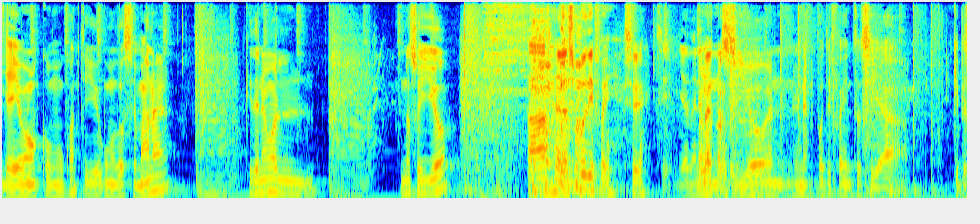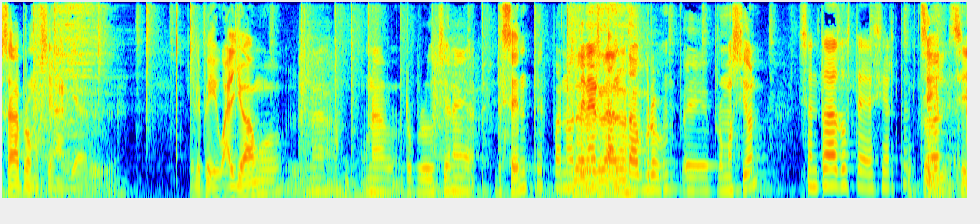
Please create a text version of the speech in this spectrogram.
ya llevamos como, ¿cuánto? Llevo como dos semanas que tenemos el No Soy Yo. Ah, en Spotify, sí. Sí, ya tenemos No. Soy Yo en, en Spotify, entonces ya hay que empezar a promocionar ya el. Igual llevamos una- unas reproducciones decentes para no Claro, tener claro. tanta pro- eh, promoción. Son todas de ustedes, ¿cierto? Sí, Sí.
